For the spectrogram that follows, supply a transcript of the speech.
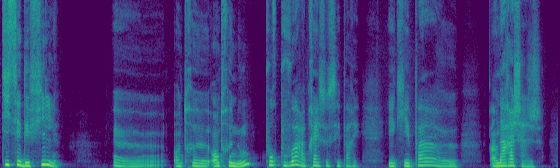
tisser des fils entre, entre nous pour pouvoir après se séparer et qu'il n'y ait pas un arrachage. Mmh.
